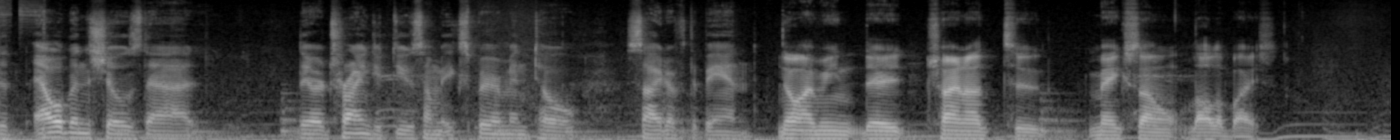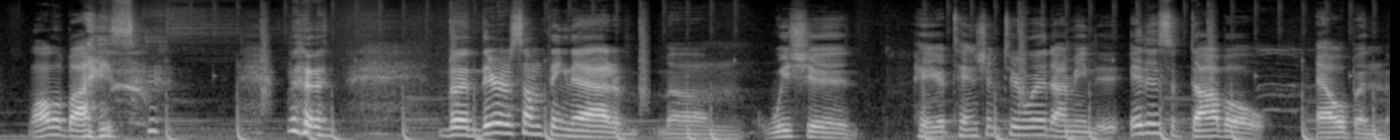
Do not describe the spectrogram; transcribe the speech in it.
the album shows that they're trying to do some experimental side of the band. No, I mean they try not to make some lullabies. lullabies. but, but there's something that um, we should pay attention to it. I mean, it, it is a double album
